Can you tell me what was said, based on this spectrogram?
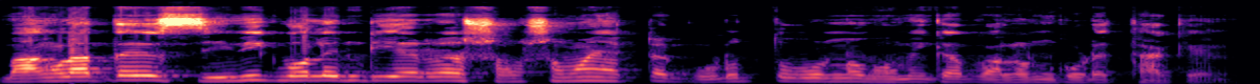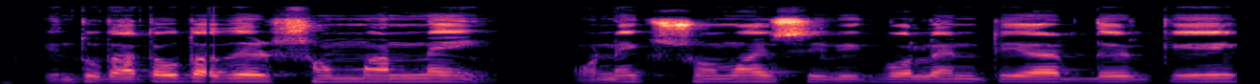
বাংলাতে সিভিক ভলেন্টিয়াররা সবসময় একটা গুরুত্বপূর্ণ ভূমিকা পালন করে থাকেন। কিন্তু তাতেও তাদের সম্মান নেই। অনেক সময় সিভিক ভলেন্টিয়ারদেরকে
